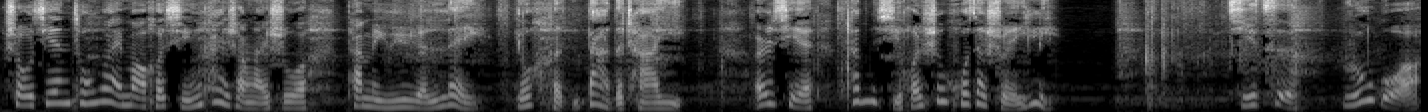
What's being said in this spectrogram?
首先，从外貌和形态上来说，他们与人类有很大的差异，而且他们喜欢生活在水里。其次，如果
